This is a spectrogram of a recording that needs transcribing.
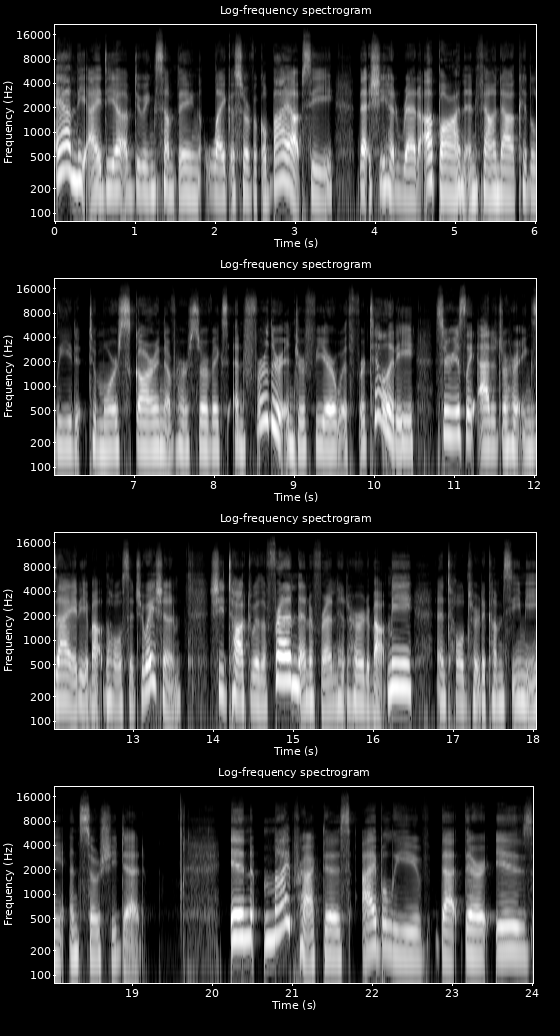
And the idea of doing something like a cervical biopsy that she had read up on and found out could lead to more scarring of her cervix and further interfere with fertility seriously added to her anxiety about the whole situation. She talked with a friend, and a friend had heard about me and told her to come see me, and so she did. In my practice, I believe that there is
